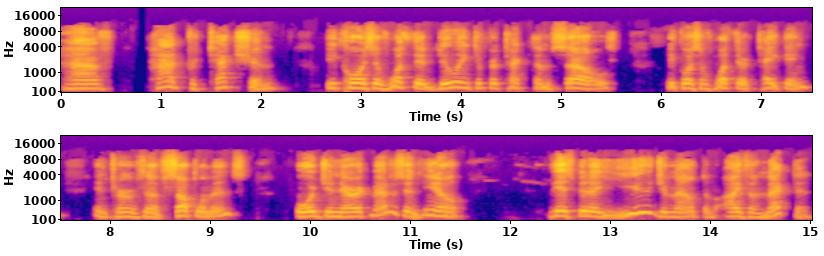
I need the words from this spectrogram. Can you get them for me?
have had protection because of what they're doing to protect themselves because of what they're taking in terms of supplements or generic medicines. You know, there's been a huge amount of ivermectin,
